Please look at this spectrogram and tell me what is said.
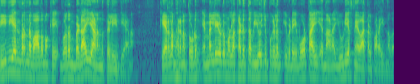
പി വി അൻവറിന്റെ വാദമൊക്കെ വെറും ബെഡായിയാണെന്ന് തെളിയുകയാണ്. കേരള ഭരണത്തോടും എം എൽ എയോടുമുള്ള കടുത്ത വിയോജിപ്പുകളും ഇവിടെ വോട്ടായി എന്നാണ് യു ഡി എഫ് നേതാക്കൾ പറയുന്നത്.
